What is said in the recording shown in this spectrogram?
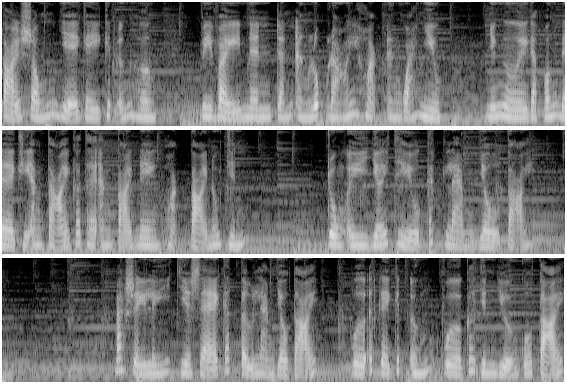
Tỏi sống dễ gây kích ứng hơn, vì vậy nên tránh ăn lúc đói hoặc ăn quá nhiều. Những người gặp vấn đề khi ăn tỏi có thể ăn tỏi đen hoặc tỏi nấu chín. Trung y giới thiệu cách làm dầu tỏi. Bác sĩ Lý chia sẻ cách tự làm dầu tỏi, vừa ít gây kích ứng, vừa có dinh dưỡng của tỏi,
